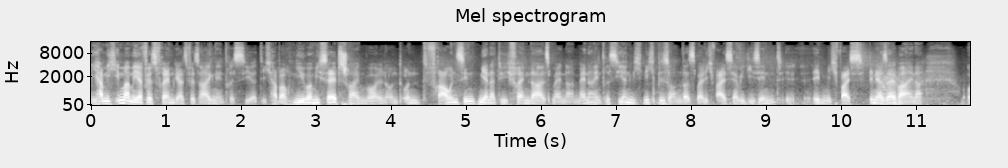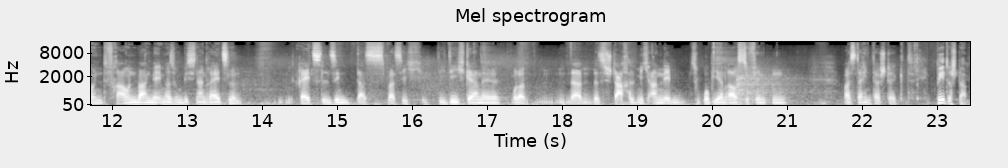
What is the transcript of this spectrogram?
ich habe mich immer mehr fürs Fremde als fürs eigene interessiert. Ich habe auch nie über mich selbst schreiben wollen. Und, und Frauen sind mir natürlich fremder als Männer. Männer interessieren mich nicht besonders, weil ich weiß ja, wie die sind. Eben, ich weiß, ich bin ja selber einer. Und Frauen waren mir immer so ein bisschen ein Rätsel. Und Rätsel sind das, was ich, die, die ich gerne, oder das stachelt mich an, eben zu probieren, rauszufinden, was dahinter steckt. Peter Stamm,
